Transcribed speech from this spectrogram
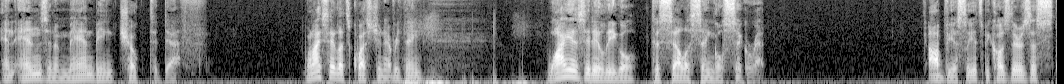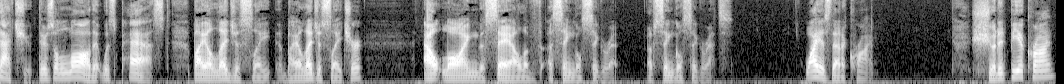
and ends in a man being choked to death. When I say let's question everything, why is it illegal to sell a single cigarette? Obviously, it's because there's a statute, there's a law that was passed by a, legislate, by a legislature outlawing the sale of a single cigarette, of single cigarettes. Why is that a crime? Should it be a crime?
